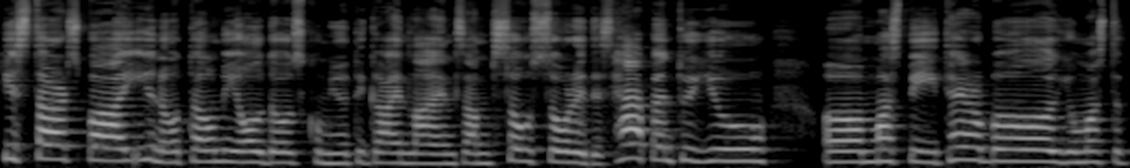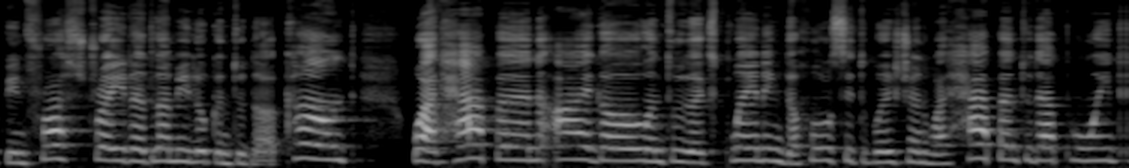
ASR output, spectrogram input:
He starts by, you know, tell me all those community guidelines. I'm so sorry this happened to you. Uh, must be terrible. You must have been frustrated. Let me look into the account. What happened? I go into explaining the whole situation, what happened to that point.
